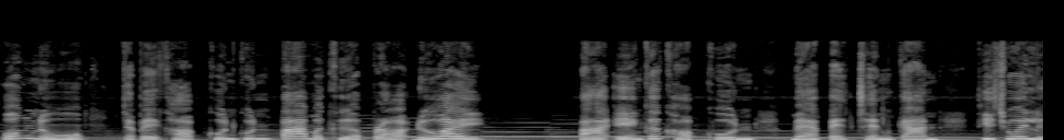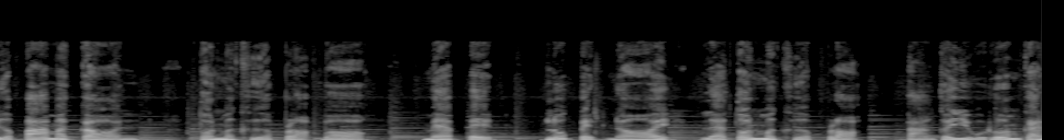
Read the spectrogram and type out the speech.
พวกหนูจะไปขอบคุณคุณป้ามะเขือเปราะด้วย ป้าเองก็ขอบคุณแม่เป็ดเช่นกัน ที่ช่วยเหลือป้ามาก่อน ต้นมะเขือเปราะบอก แม่เป็ด ลูกเป็ดน้อย และต้นมะเขือเปราะ ต่างก็อยู่ร่วมกัน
